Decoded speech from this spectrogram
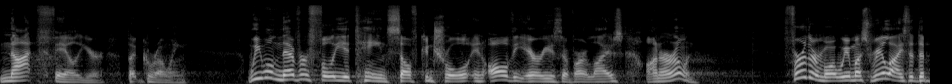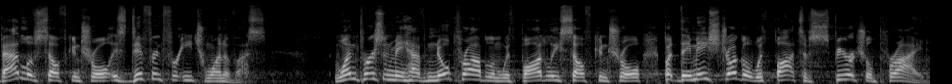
not failure, but growing. We will never fully attain self control in all the areas of our lives on our own. Furthermore, we must realize that the battle of self control is different for each one of us. One person may have no problem with bodily self control, but they may struggle with thoughts of spiritual pride.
